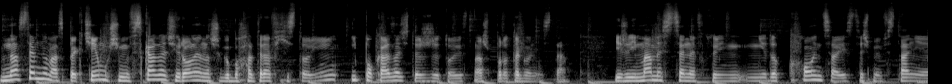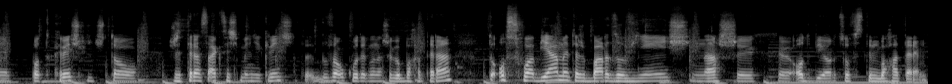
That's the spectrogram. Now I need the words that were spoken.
W następnym aspekcie musimy wskazać rolę naszego bohatera w historii i pokazać też, że to jest nasz protagonista. Jeżeli mamy scenę, w której nie do końca jesteśmy w stanie podkreślić to, że teraz akcja się będzie kręcić wokół tego naszego bohatera, to osłabiamy też bardzo więź naszych odbiorców z tym bohaterem.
